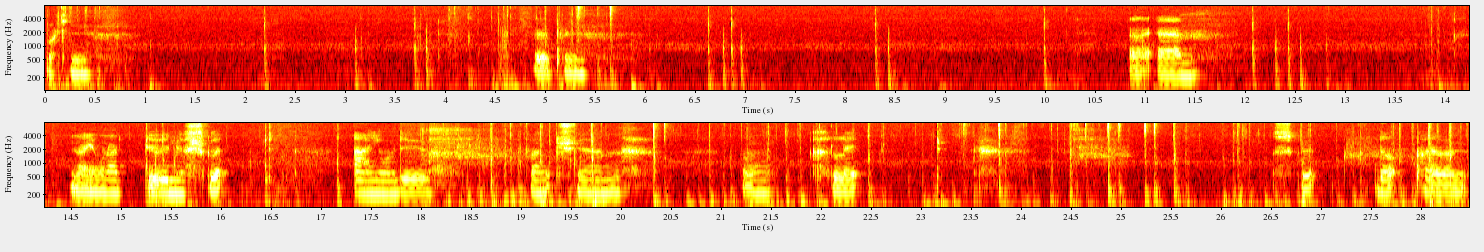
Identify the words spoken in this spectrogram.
button open. Uh, um, now you want to do a new script? And you want to do function on click script dot parent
